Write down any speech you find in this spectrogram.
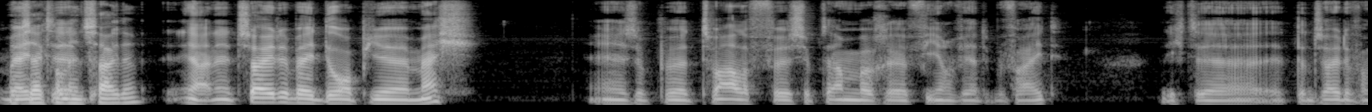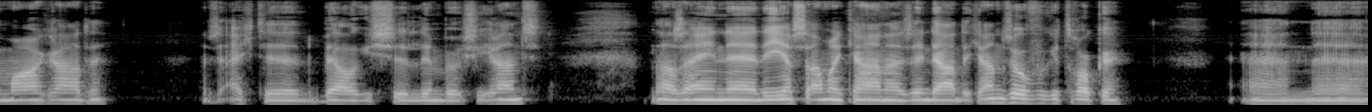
Bij al in eh, het zuiden? Ja, in het zuiden bij het dorpje Mesh. Eh, is op eh, 12 eh, september eh, 44 bevrijd. Ligt eh, ten zuiden van Margraten. Dat is echt eh, de Belgische Limburgse grens. Daar zijn eh, de eerste Amerikanen zijn daar de grens over getrokken. En eh,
